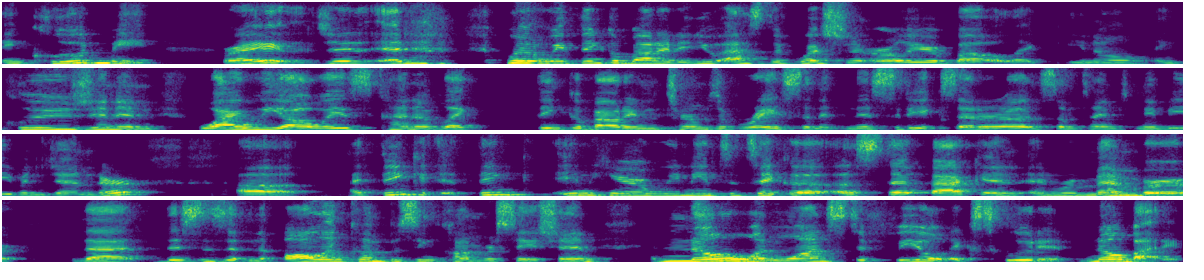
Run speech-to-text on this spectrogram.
include me right and when we think about it and you asked the question earlier about like you know inclusion and why we always kind of like think about it in terms of race and ethnicity et cetera and sometimes maybe even gender uh, i think i think in here we need to take a, a step back and, and remember that this is an all-encompassing conversation. No one wants to feel excluded. Nobody.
